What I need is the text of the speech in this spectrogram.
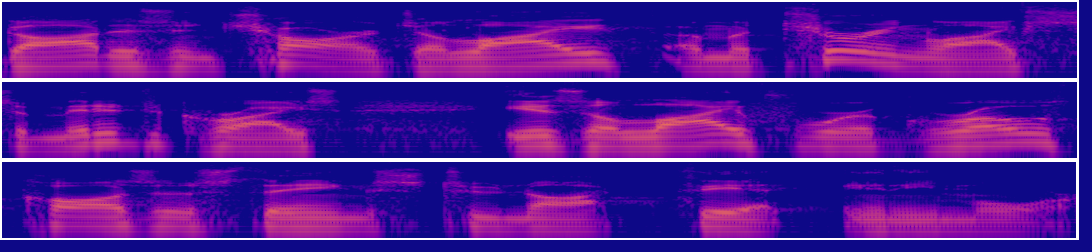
God is in charge. A life, a maturing life submitted to Christ, is a life where growth causes things to not fit anymore.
